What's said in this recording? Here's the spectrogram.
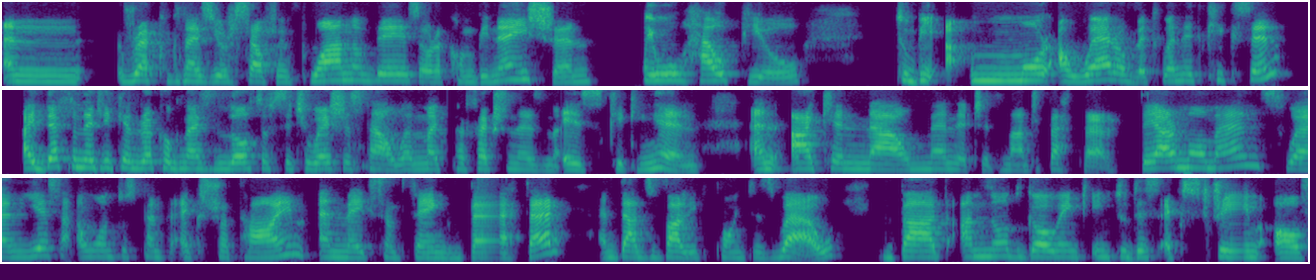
and recognize yourself with one of these or a combination, it will help you to be more aware of it when it kicks in I definitely can recognize lots of situations now when my perfectionism is kicking in and I can now manage it much better. There are moments when, yes, I want to spend extra time and make something better. And that's valid point as well. But I'm not going into this extreme of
